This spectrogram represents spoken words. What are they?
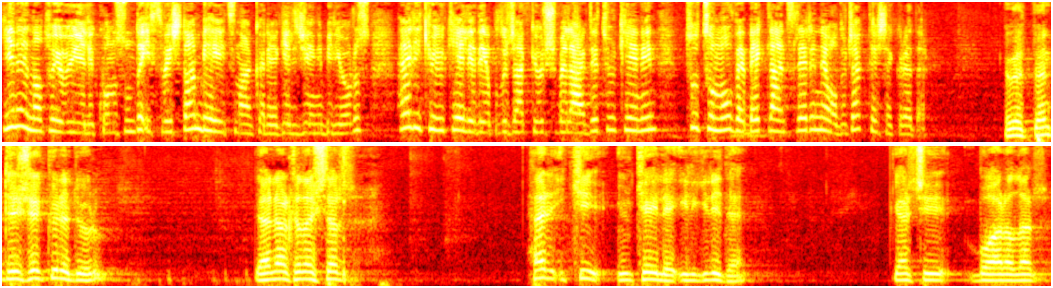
Yine NATO'ya üyelik konusunda İsveç'ten bir heyetin Ankara'ya geleceğini biliyoruz. Her iki ülkeyle de yapılacak görüşmelerde Türkiye'nin tutumu ve beklentileri ne olacak? Teşekkür ederim. Evet ben teşekkür ediyorum. Değerli arkadaşlar, her iki ülkeyle ilgili de gerçi bu aralar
